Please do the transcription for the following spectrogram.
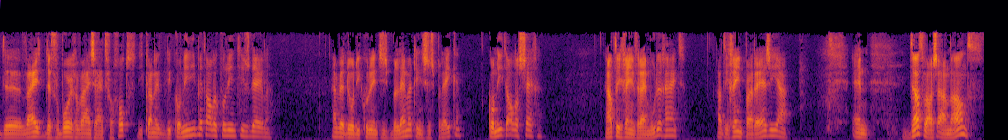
de, de verborgen wijsheid van God. Die, kan ik, die kon hij niet met alle Corinthiërs delen. Hij werd door die Corinthiërs belemmerd in zijn spreken. Kon niet alles zeggen. Had hij geen vrijmoedigheid. Had hij geen paresia. En dat was aan de hand.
